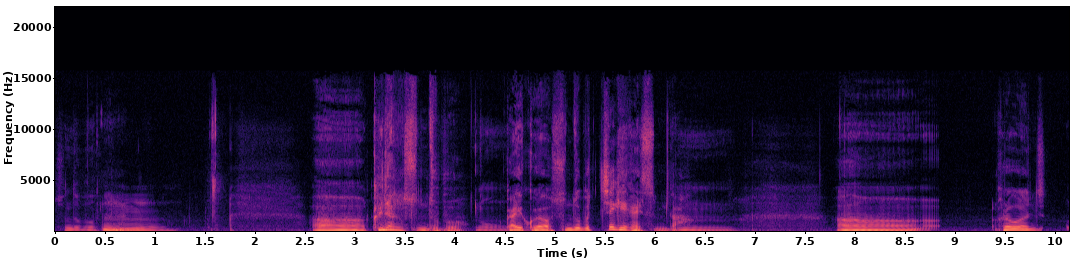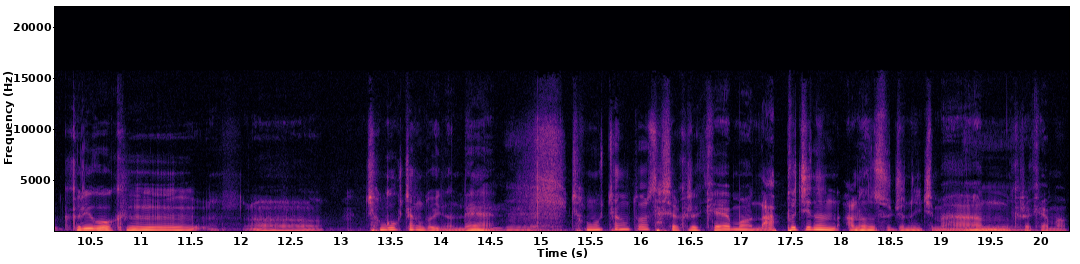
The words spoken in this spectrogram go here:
순두부. 음. 어 그냥 순두부가 오. 있고요. 순두부 찌개가 있습니다. 음. 어 그리고 그리고 그 어, 청국장도 있는데 음. 청국장도 사실 그렇게 뭐 나쁘지는 않은 수준이지만 그렇게 막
